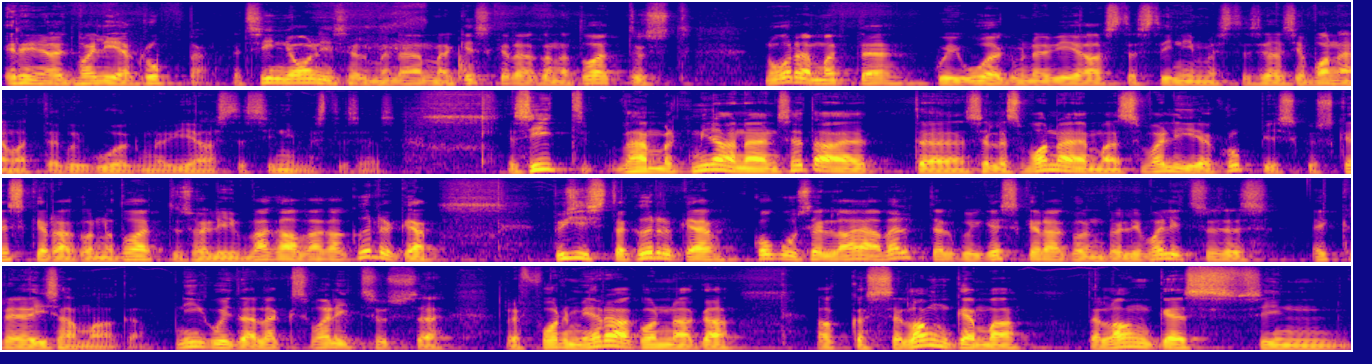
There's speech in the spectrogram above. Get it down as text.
erinevaid valijagruppe, et siin joonisel me näeme Keskerakonna toetust nooremate kui kuuekümne viie aastaste inimeste seas ja vanemate kui kuuekümne viie aastaste inimeste seas. ja siit vähemalt mina näen seda, et äh, selles vanemas valijagrupis, kus Keskerakonna toetus oli väga-väga kõrge, püsis ta kõrge kogu selle aja vältel, kui Keskerakond oli valitsuses EKRE ja Isamaaga. nii kui ta läks valitsusse Reformierakonnaga, hakkas see langema, ta langes siin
